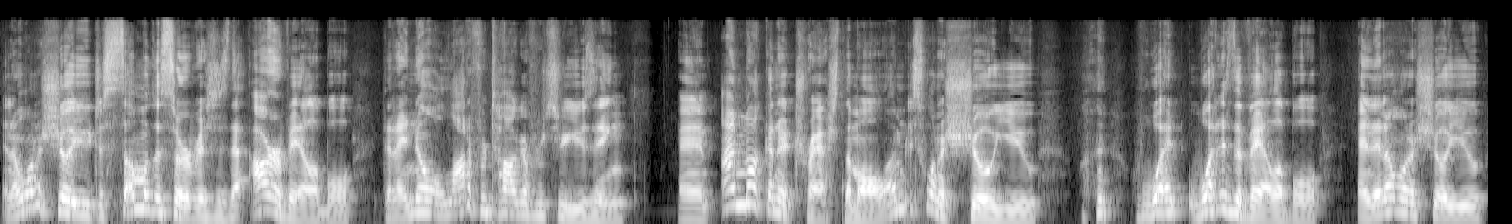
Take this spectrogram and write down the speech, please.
and I want to show you just some of the services that are available that I know a lot of photographers are using and I'm not going to trash them all. I just want to show you what what is available, and then I want to show you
